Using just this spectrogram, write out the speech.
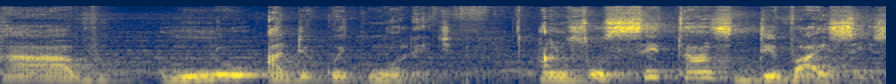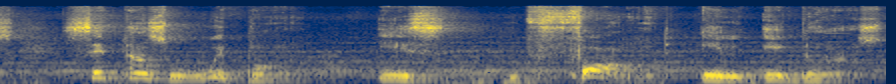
have no adequate knowledge. And so Satan's devices, Satan's weapon is formed in ignorance.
